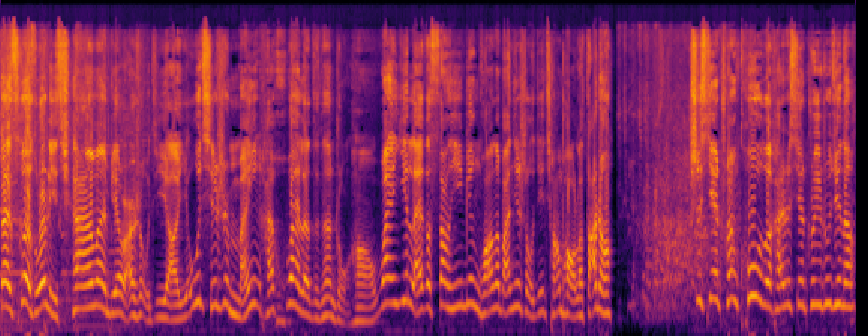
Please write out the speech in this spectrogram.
在厕所里千万别玩手机啊，尤其是门还坏了的那种哈，万一来个丧心病狂的把你手机抢跑了咋整？是先穿裤子还是先追出去呢？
